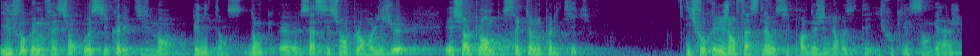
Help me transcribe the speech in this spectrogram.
il faut que nous fassions aussi collectivement pénitence. Donc euh, ça, c'est sur le plan religieux. Et sur le plan strictement politique, il faut que les gens fassent là aussi preuve de générosité. Il faut qu'ils s'engagent.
